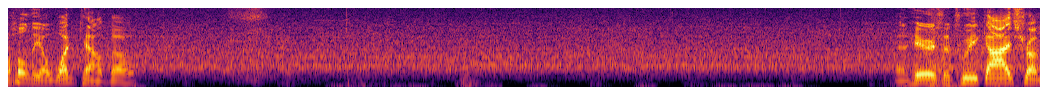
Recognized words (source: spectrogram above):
Only a one count, though. And here's a tweet, guys, from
